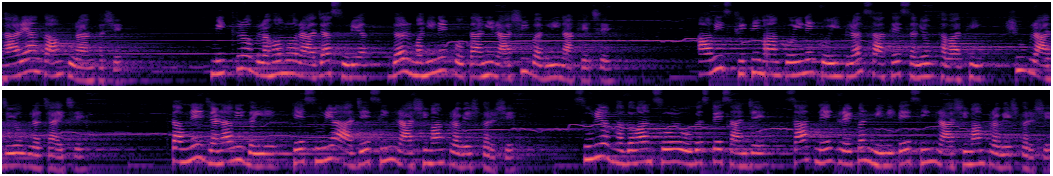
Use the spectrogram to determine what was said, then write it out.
ધાર્યા કામ પૂરાણ થશે. મિત્રો ગ્રહોનો રાજા સૂર્ય દર મહિને પોતાની રાશિ બદલી નાખે છે. આવી સ્થિતિમાં કોઈને કોઈ ગ્રહ સાથે સંયોગ થવાથી શુભ રાજયોગ રચાય છે. તમને જણાવી દઈએ કે સૂર્ય આજે સિંહ રાશિમાં પ્રવેશ કરશે. સૂર્ય ભગવાન સોળ ઓગસ્ટે સાંજે સાત ને ત્રેપન મિનિટે સિંહ રાશિમાં પ્રવેશ કરશે.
